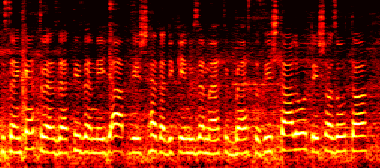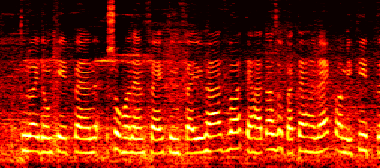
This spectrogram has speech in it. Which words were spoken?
hiszen 2014. április 7-én üzemeltük be ezt az istálót, és azóta tulajdonképpen soha nem fejtünk fejűházba, tehát azok a tehenek, amik itt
